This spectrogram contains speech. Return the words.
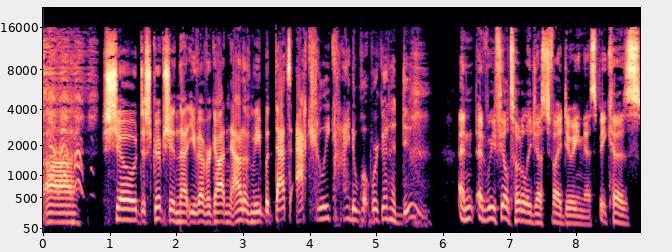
uh, show description that you've ever gotten out of me, but that's actually kind of what we're going to do. And and we feel totally justified doing this because,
